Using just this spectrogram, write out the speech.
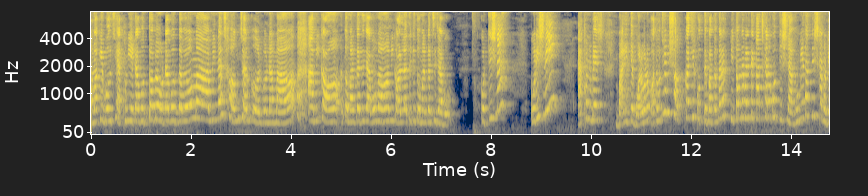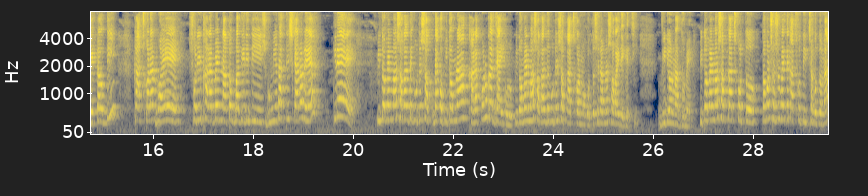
আমাকে বলছে, এখনই এটা করতে হবে, ওটা করতে হবে। ও মা, আমি না সংসার করব না, মা, আমি তোমার কাছে যাব, মা, আমি করলা থেকে তোমার কাছে যাব। করতিস না? করিস নি এখন বেশ বাড়িতে বড় বড় কথা বলছি, আমি সব কাজই করতে পারতাম। তারা তুই তোমাদের বাড়িতে কাজ কেন করতিস না? ঘুমিয়ে থাকতিস কেন? ডেটটা অব্দি কাজ করার ভয়ে শরীর খারাপের নাটক বাদিয়ে দিতিস। ঘুমিয়ে থাকতিস কেন রে? কিরে? প্রীতমের মা সকাল থেকে উঠে সব দেখো, প্রীতমরা খারাপ করুক আর যাই করুক। প্রীতমের মা সকাল থেকে উঠে সব কাজকর্ম করতো, সেটা আমরা সবাই দেখেছি। ভিডিওর মাধ্যমে। প্রীতমের মা সব কাজ করতো, তখন শ্বশুরবাড়িতে কাজ করতে ইচ্ছা করতো না।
